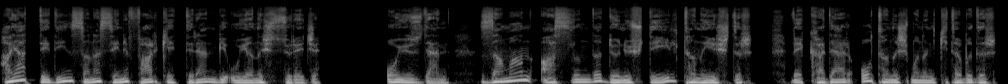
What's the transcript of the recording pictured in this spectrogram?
Hayat dediğin sana seni fark ettiren bir uyanış süreci. O yüzden zaman aslında dönüş değil tanıyıştır ve kader o tanışmanın kitabıdır.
